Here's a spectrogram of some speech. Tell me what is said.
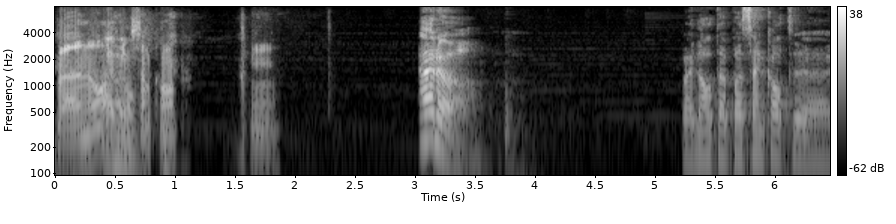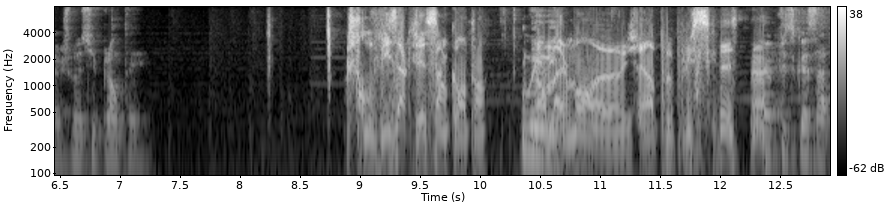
Bah non, Ah avec non. 50. Mais- Alors? Ouais, non, t'as pas 50, euh, je me suis planté. Je trouve bizarre que j'ai 50. Hein. Oui, Normalement, euh, j'ai un peu plus que ça. plus que ça.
